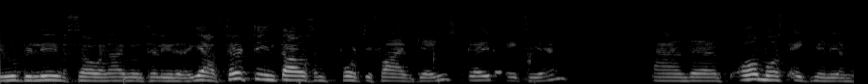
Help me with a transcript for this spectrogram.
You believe so, and I will tell you that. Yeah, 13,045 games played ATM and uh, almost 8 million,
